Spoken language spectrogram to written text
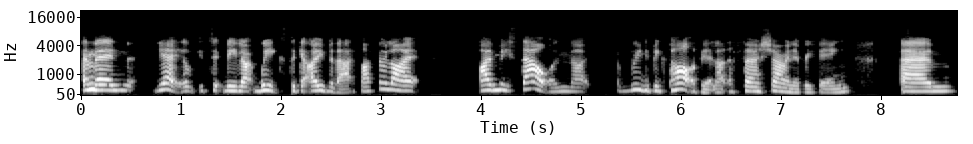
And then yeah, it, it, took me like weeks to get over that. So I feel like I missed out on like a really big part of it, like the first show and everything. Um,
